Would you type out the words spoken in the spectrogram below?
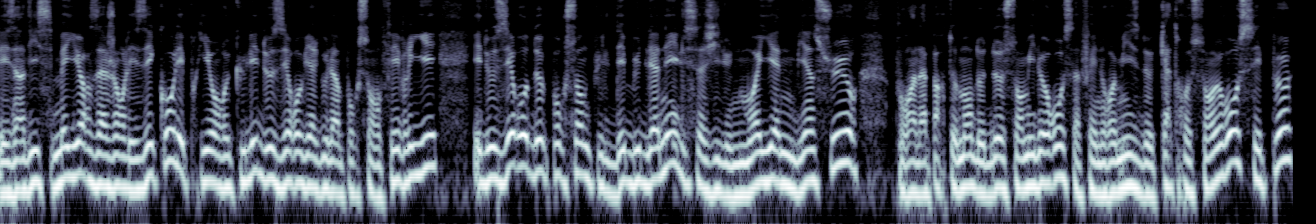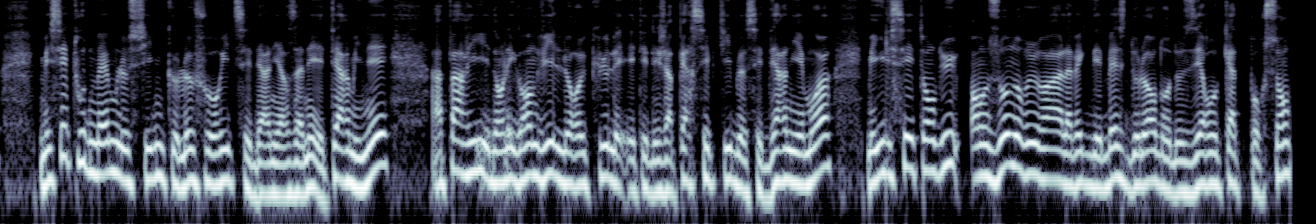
les indices meilleurs agents les échos. Les prix ont reculé de 0,1% en février et de 0,2% depuis le début de l'année. Il s'agit d'une moyenne, bien sûr. Pour un appartement de 200 000 euros, ça fait une remise de 400 euros, c'est peu, mais c'est tout de même le signe que l'euphorie de ces dernières années est terminée. À Paris et dans les grandes villes, le recul était déjà perceptible ces derniers mois, mais il s'est étendu en zone rurale avec des baisses de l'ordre de 0,4%.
